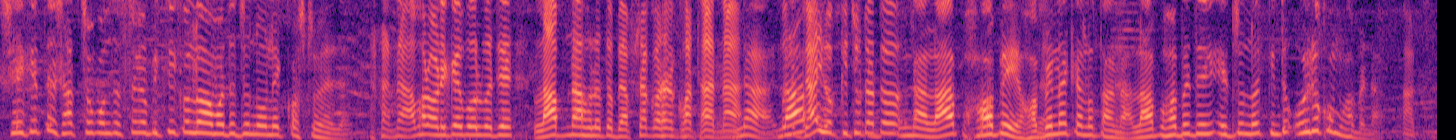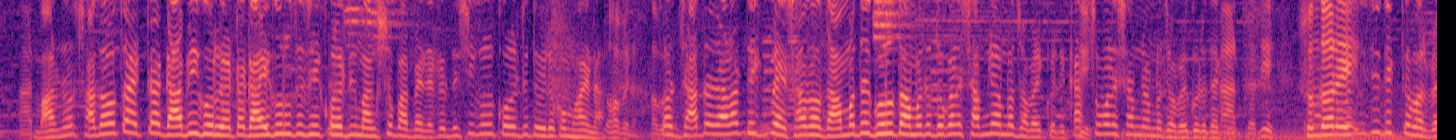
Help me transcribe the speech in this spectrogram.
সেই ক্ষেত্রে সাতশো পঞ্চাশ টাকা বিক্রি করলেও আমাদের জন্য অনেক কষ্ট হয়ে যায়। না আবার অনেকে বলবে যে লাভ না হলে তো ব্যবসা করার কথা না। না, মানে যাই হোক কিছুটা তো না লাভ হবে হবে না কেন তা না। লাভ হবে এর জন্য কিন্তু ওই রকম হবে না। আচ্ছা আচ্ছা। মানুষ সাধারণত একটা গাবি গরু একটা গাই গরুতে যে কোয়ালিটির মাংস পাবেন একটা দেশি গরুর কোয়ালিটি তো ওইরকম হয় না। তো যারা যারা দেখবে সাধারণত আমাদের গরু তো আমাদের দোকানের সামনে আমরা জবাই করি কাস্টমারের সামনে আমরা জবাই করে থাকি। আচ্ছা সুন্দর এই নিজেই দেখতে পারবে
